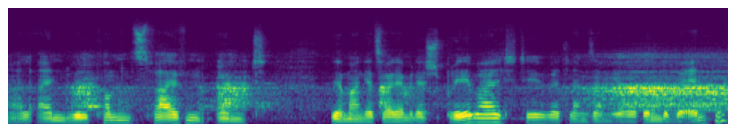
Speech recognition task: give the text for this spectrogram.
mal ein Willkommenspfeifen und wir machen jetzt weiter mit der Spreewald. Die wird langsam ihre Runde beenden.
